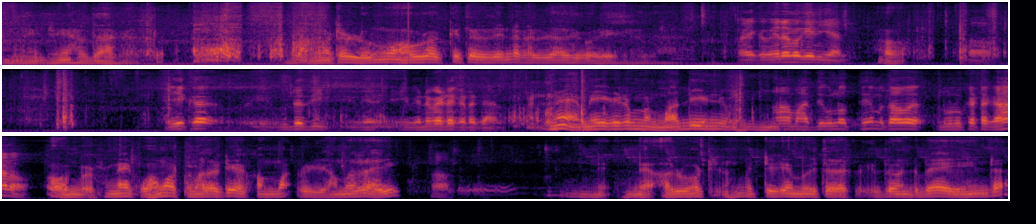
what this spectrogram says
මේ හදාගත්තා. මට ලුණු අහුරක් විතර දෙන්න කඩදාසි කොලයකට දාලා. ඒක වෙනම ගෙනියන්න. ඔව්. ආ ඒක උඩදී වෙන- වැඩකට ගන්න. නෑ මේකටම මදි ආ මදි වුණොත් එහෙම තව ලුණු කැට ගහනවා. ඔව් නෑ කොහොමත් මල අම්ම- යමරයි. ආ. නෑ අලුවට ටිකම විතර ඉදවන්න බෑ ඒ හින්දා.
